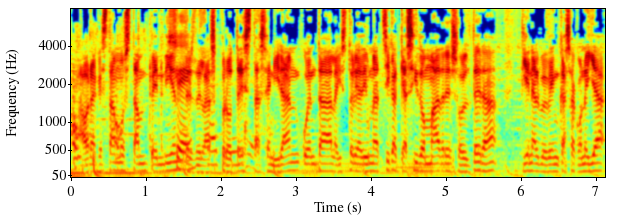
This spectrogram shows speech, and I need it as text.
Ahora que estamos tan pendientes Sí. de las protestas en Irán, cuenta la historia de una chica que ha sido madre soltera, tiene al bebé en casa con ella,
